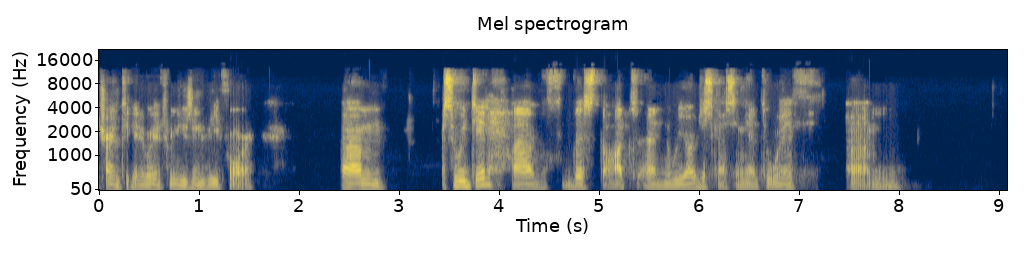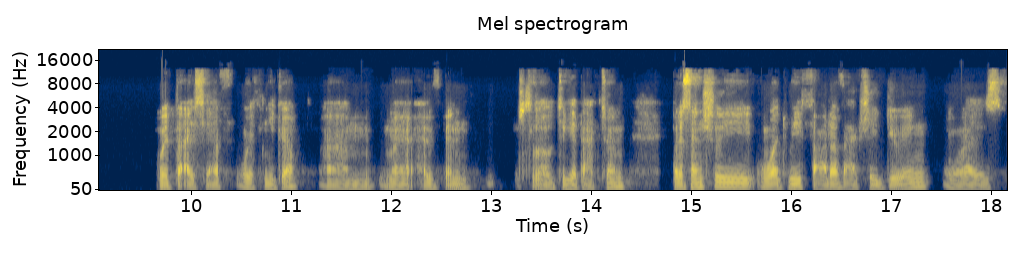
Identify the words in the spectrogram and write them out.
trying to get away from using V4. Um, so we did have this thought, and we are discussing it with um, with the ICF with Nico. Um, I've been slow to get back to him, but essentially, what we thought of actually doing was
